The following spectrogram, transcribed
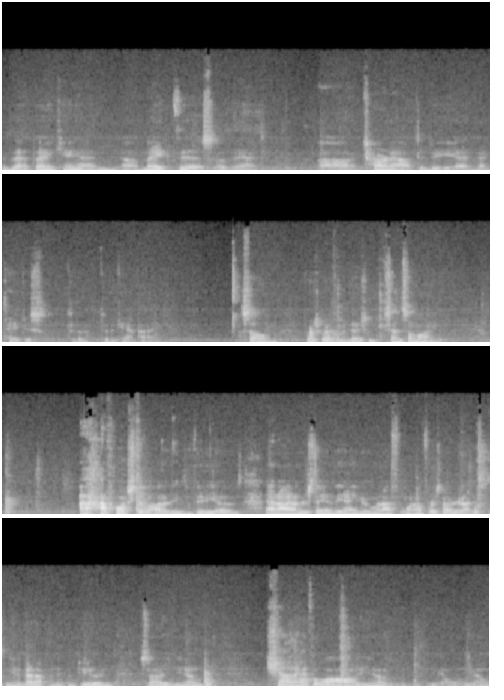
that they can uh, make this event uh, turn out to be advantageous to the, to the campaign. So, first recommendation send some money. I've watched a lot of these videos, and I understand the anger. When I when I first heard it, I just you know got up from the computer and started you know shouting at the wall. You know, you know,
